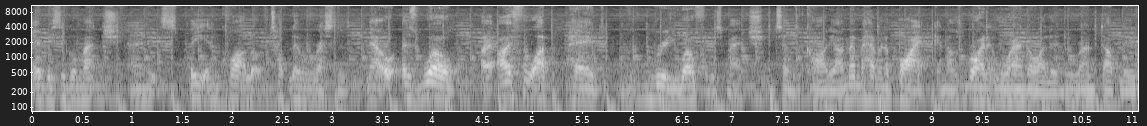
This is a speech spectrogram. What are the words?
every single match and it's beaten quite a lot of top level wrestlers. Now as well, I, I thought I prepared really well for this match in terms of cardio. I remember having a bike and I was riding all around Ireland, all around Dublin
